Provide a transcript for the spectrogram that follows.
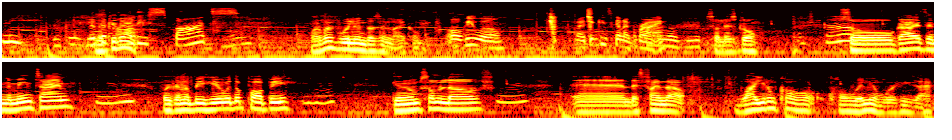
Me. Look, Look at, at all that. these spots. What about if William doesn't like him? Oh, he will. I think he's gonna cry. So let's go. Let's go. So, guys, in the meantime, Yeah. we're gonna be here with the puppy, give him some love, Yeah. and let's find out why you don't call call William where he's at.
